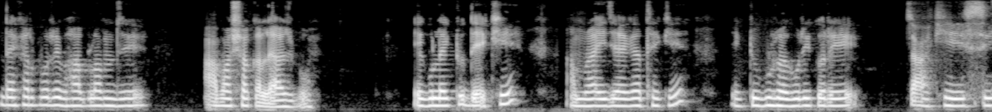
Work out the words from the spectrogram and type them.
দেখার পরে ভাবলাম যে আবার সকালে আসব। এগুলো একটু দেখে আমরা এই জায়গা থেকে একটু ঘোরাঘুরি করে চা খেয়েছি।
